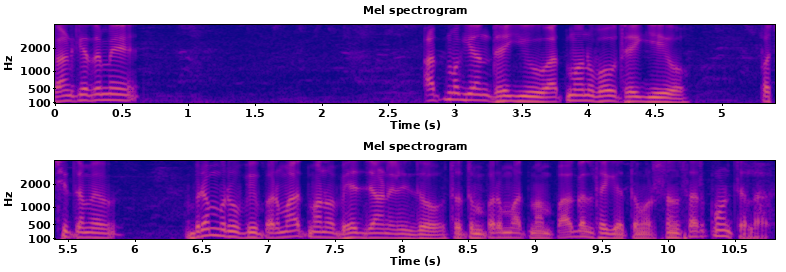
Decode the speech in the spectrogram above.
કારણ કે તમે આત્મજ્ઞાન થઈ ગયું, આત્માનુભવ થઈ ગયો, પછી તમે બ્રહ્મરૂપી પરમાત્માનો ભેદ જાણી લીધો, તો તમે પરમાત્મામાં પાગલ થઈ ગયા, તમારો સંસાર કોણ ચલાવે?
